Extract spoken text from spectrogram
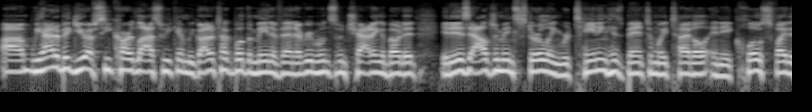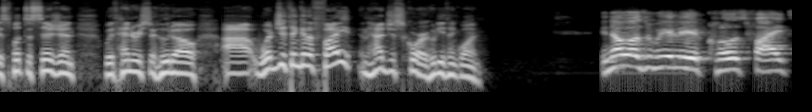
Um, we had a big UFC card last weekend. We got to talk about the main event. Everyone's been chatting about it. It is Aljamain Sterling retaining his bantamweight title in a close fight, a split decision with Henry Cejudo. Uh, what did you think of the fight, and how'd you score? Who do you think won? You know, it was a really close fight.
